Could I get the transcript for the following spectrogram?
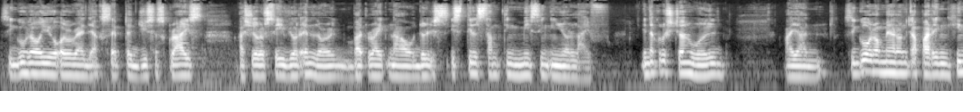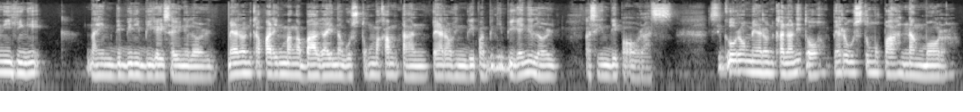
Siguro you already accepted Jesus Christ as your Savior and Lord, but right now there is still something missing in your life. In the Christian world, ayan, siguro meron ka pa ring hinihingi na hindi binibigay sa'yo ni Lord. Meron ka pa ring mga bagay na gustong makamtan pero hindi pa binibigay ni Lord kasi hindi pa oras. Siguro meron ka na nito pero gusto mo pa ng more.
